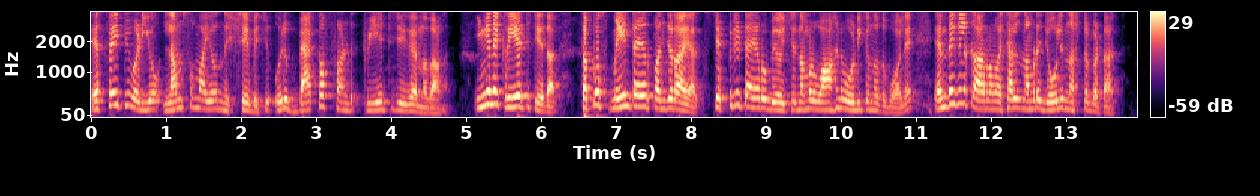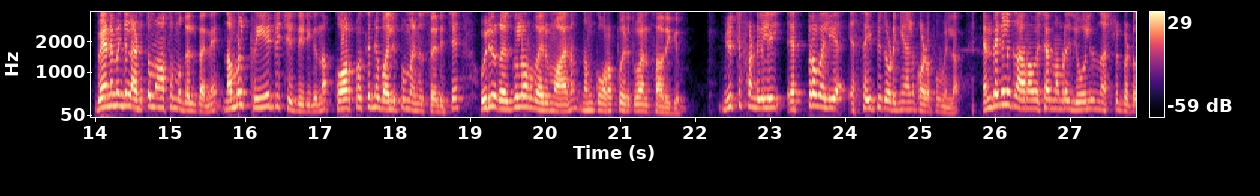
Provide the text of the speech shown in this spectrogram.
എസ് ഐ പി വഴിയോ ലംസമായോ നിക്ഷേപിച്ച് ഒരു ബാക്കപ്പ് ഫണ്ട് ക്രിയേറ്റ് ചെയ്യുക എന്നതാണ്. ഇങ്ങനെ ക്രിയേറ്റ് ചെയ്താൽ സപ്പോസ് മെയിൻ ടയർ പഞ്ചറായാൽ സ്റ്റെപ്പിനി ടയർ ഉപയോഗിച്ച് നമ്മൾ വാഹനം ഓടിക്കുന്നത് പോലെ എന്തെങ്കിലും കാരണവശാൽ നമ്മുടെ ജോലി നഷ്ടപ്പെട്ടാൽ വേണമെങ്കിൽ അടുത്ത മാസം മുതൽ തന്നെ നമ്മൾ ക്രിയേറ്റ് ചെയ്തിരിക്കുന്ന കോർപ്പസിന്റെ വലിപ്പം അനുസരിച്ച് ഒരു റെഗുലർ വരുമാനം നമുക്ക് ഉറപ്പുവരുത്തുവാൻ സാധിക്കും. മ്യൂച്വൽ ഫണ്ടുകളിൽ എത്ര വലിയ എസ് ഐ പി തുടങ്ങിയാലും കുഴപ്പമില്ല. എന്തെങ്കിലും കാരണവശാൽ നമ്മുടെ ജോലി നഷ്ടപ്പെട്ടു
